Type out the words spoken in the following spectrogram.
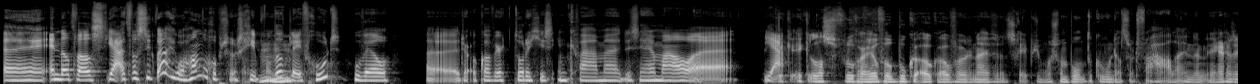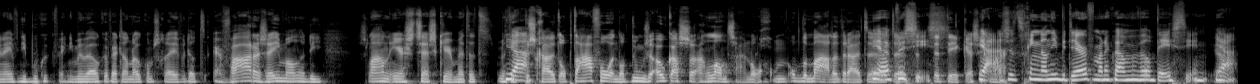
eh, en dat was, ja, het was natuurlijk wel heel handig op zo'n schip, want Mhm. dat bleef goed. Hoewel eh, er ook alweer torretjes in kwamen. Dus helemaal, eh, ja. Ik, ik las vroeger heel veel boeken ook over nou, het scheepjongens van Bontekoe, dat soort verhalen. En dan ergens in een van die boeken, ik weet niet meer welke, werd dan ook omschreven dat ervaren zeemannen die slaan eerst zes keer met het, met Ja. het beschuit op tafel. En dat doen ze ook als ze aan land zijn nog, om, om de maden eruit te, Ja, te, te, tikken. Zeg ja, maar. dus het ging dan niet bederven, maar er kwamen wel beesten in. Ja.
